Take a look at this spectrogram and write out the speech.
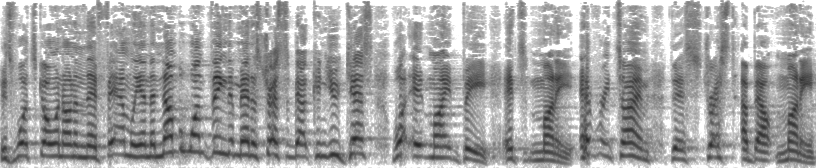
is what's going on in their family. And the number one thing that men are stressed about, can you guess what it might be? It's money. Every time they're stressed about money.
